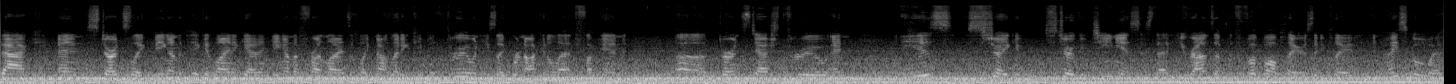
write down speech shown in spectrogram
back and starts like being on the picket line again and being on the front lines of like not letting people through. And he's like, we're not gonna let fucking uh, through. And his strike of, stroke of genius is that he rounds up the football players that he played in high school with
